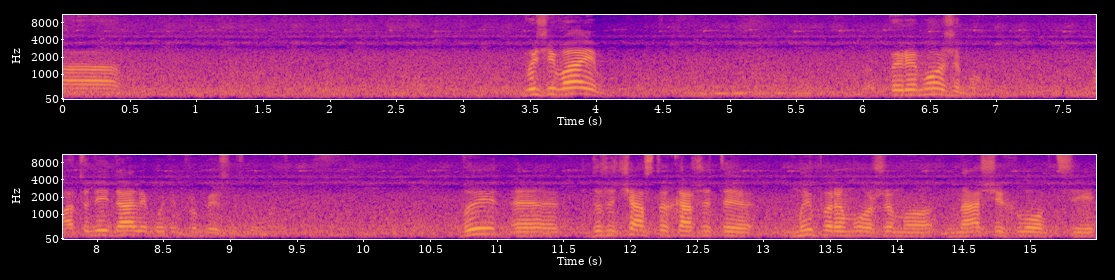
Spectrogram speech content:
а виживаємо, переможемо, а тоді далі будемо про бізнес думати. Ви е, дуже часто кажете, ми переможемо, наші хлопці,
